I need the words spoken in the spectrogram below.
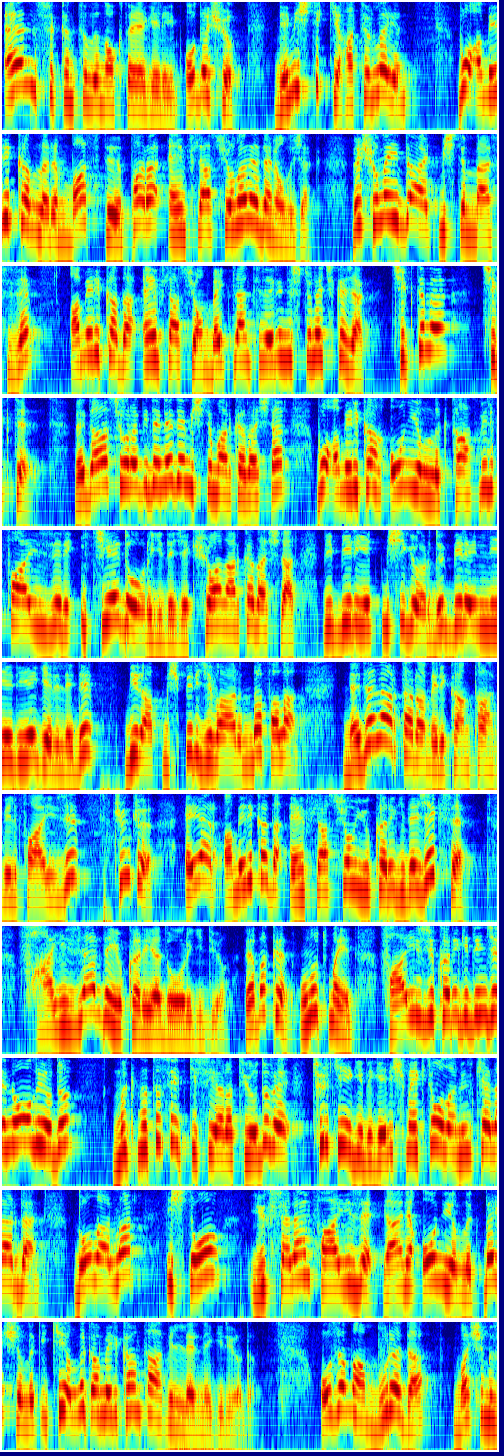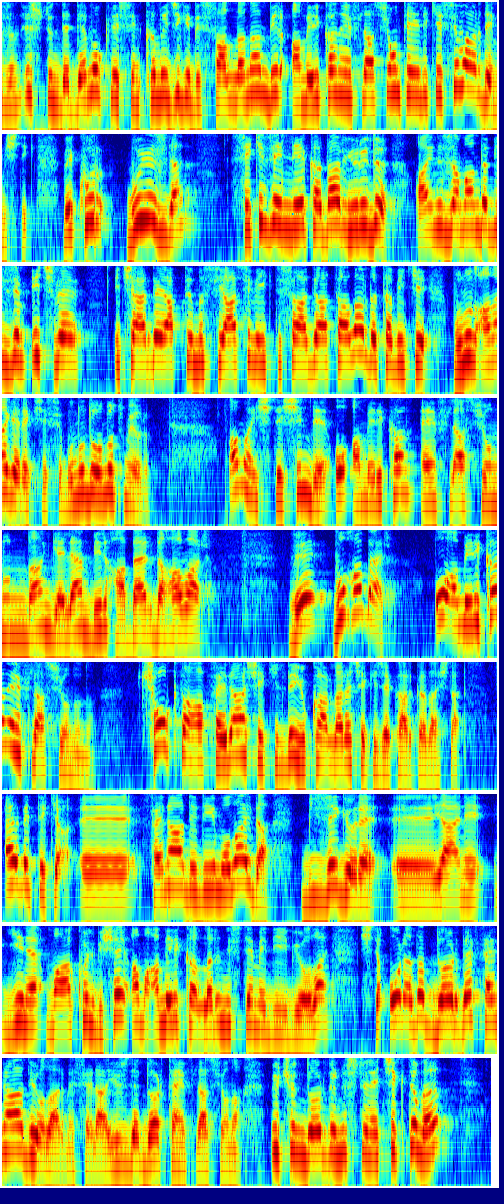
en sıkıntılı noktaya geleyim. O da şu. Demiştik ki hatırlayın bu Amerikalıların bastığı para enflasyona neden olacak. Ve şunu iddia etmiştim ben size. Amerika'da enflasyon beklentilerin üstüne çıkacak. Çıktı mı? Çıktı. Ve daha sonra bir de ne demiştim arkadaşlar? Bu Amerikan 10 yıllık tahvil faizleri 2'ye doğru gidecek. Şu an arkadaşlar bir 1.70'i gördü, 1.57'ye geriledi. 1.61 civarında falan. Neden artar Amerikan tahvil faizi? Çünkü eğer Amerika'da enflasyon yukarı gidecekse faizler de yukarıya doğru gidiyor. Ve bakın unutmayın faiz yukarı gidince ne oluyordu? Mıknatıs etkisi yaratıyordu ve Türkiye gibi gelişmekte olan ülkelerden dolarlar işte o yükselen faize yani 10 yıllık, 5 yıllık, 2 yıllık Amerikan tahvillerine giriyordu. O zaman burada başımızın üstünde Demokles'in kılıcı gibi sallanan bir Amerikan enflasyon tehlikesi var demiştik. Ve kur bu yüzden 8.50'ye kadar yürüdü. Aynı zamanda bizim iç ve içeride yaptığımız siyasi ve iktisadi hatalar da tabii ki bunun ana gerekçesi. Bunu da unutmuyorum. Ama işte şimdi o Amerikan enflasyonundan gelen bir haber daha var. Ve bu haber o Amerikan enflasyonunu çok daha fena şekilde yukarılara çekecek arkadaşlar. Elbette ki e, fena dediğim olay da bize göre e, yani yine makul bir şey ama Amerikalıların istemediği bir olay. İşte orada 4'e fena diyorlar mesela %4 enflasyona. 3'ün 4'ün üstüne çıktı mı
